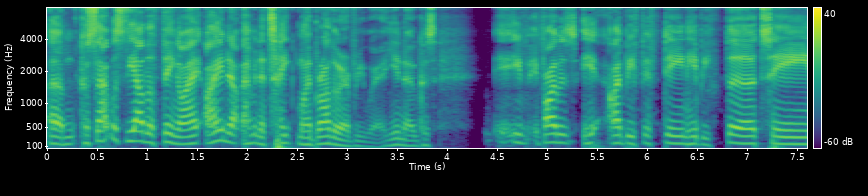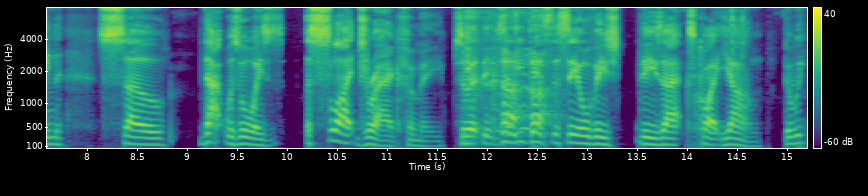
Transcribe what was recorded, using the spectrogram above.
because that was the other thing. I, I ended up having to take my brother everywhere, you know, because if, if I was, he- I'd be 15, he'd be 13. So that was always a slight drag for me. So, it, so he gets to see all these these acts quite young. But we,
